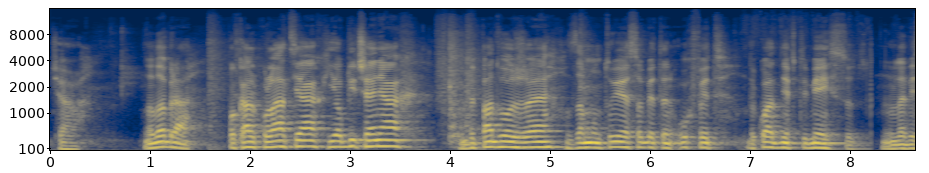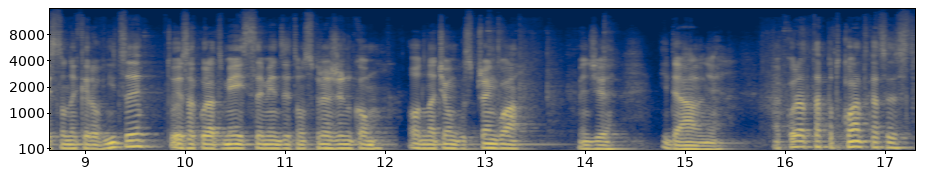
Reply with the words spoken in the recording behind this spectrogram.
Działa. No dobra, po kalkulacjach i obliczeniach wypadło, że zamontuję sobie ten uchwyt dokładnie w tym miejscu. Do lewej strony kierownicy. Tu jest akurat miejsce między tą sprężynką od naciągu sprzęgła. Będzie idealnie. Akurat ta podkładka, co jest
